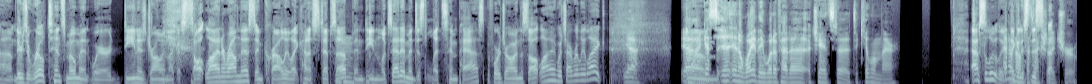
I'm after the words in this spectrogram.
Um, there's a real tense moment where Dean is drawing like a salt line around this, and Crowley like kind of steps up, Mhm. and Dean looks at him and just lets him pass before drawing the salt line, which I really like. Yeah, yeah. I Um, guess in, in a way they would have had a, a chance to to kill him there. Absolutely, I don't like know if it's that's this. actually true.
